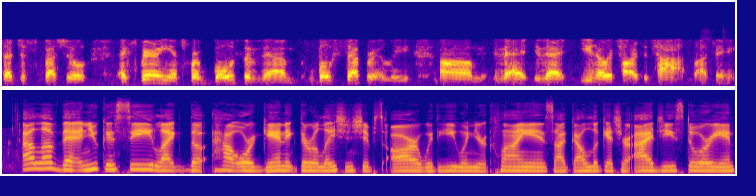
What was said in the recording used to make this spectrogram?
such a special experience for both of them, both separately. Um, that that you know, it's hard to top. I think. I love that, and you can see like the how organic the relationships are with you and your clients. Like I'll look at your IG story, and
